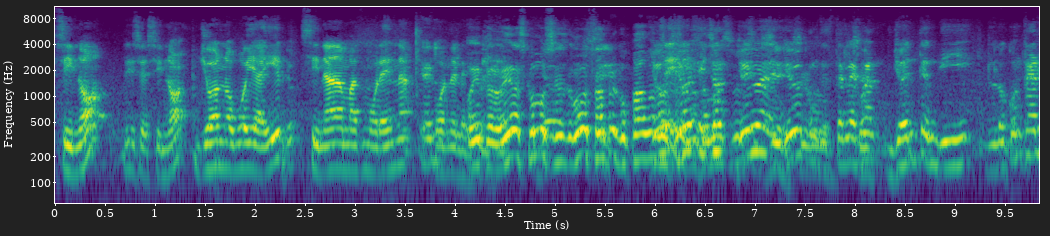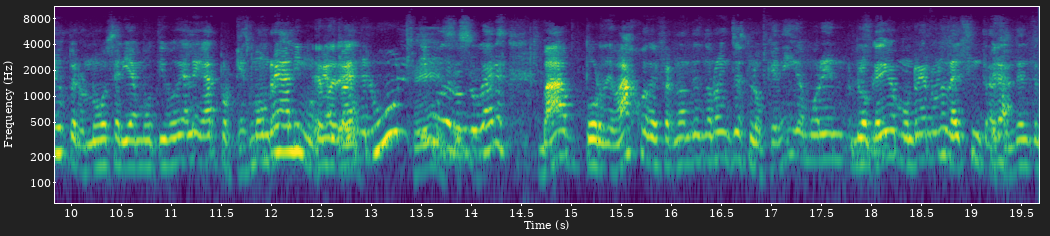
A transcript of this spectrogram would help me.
si no, dice, si no, yo no voy a ir si nada más Morena pone el Oye, pero veas cómo, se, cómo están preocupados. Yo, yo, iba, a contestarle a Juan, yo entendí lo contrario, pero no sería motivo de alegar porque es Monreal y Monreal va en el último de los lugares, va por debajo de Fernández Noroña, entonces lo que diga Morena, lo que diga Monreal no es intrascendente.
